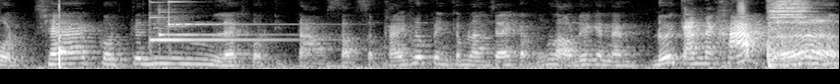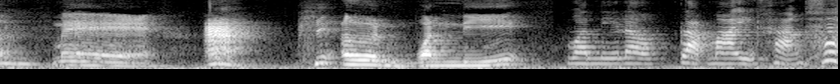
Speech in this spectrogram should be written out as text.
กดแชร์กดกระดิ่งและกดติดตาม Subscribe เพื่อเป็นกำลังใจให้กับพวกเราด้วยกันนะด้วยกันนะครับ เออแหม่อะพี่เอิญวันนี้ วันนี้เรากลับมาอีกครั้งค่ะ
